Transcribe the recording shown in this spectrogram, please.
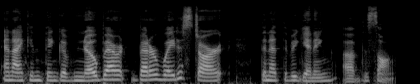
and I can think of no better way to start than at the beginning of the song.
